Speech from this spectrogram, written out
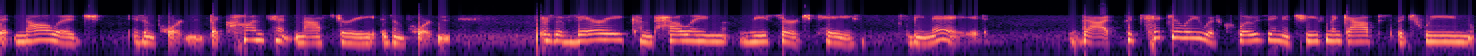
that knowledge is important, that content mastery is important there's a very compelling research case to be made that, particularly with closing achievement gaps between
